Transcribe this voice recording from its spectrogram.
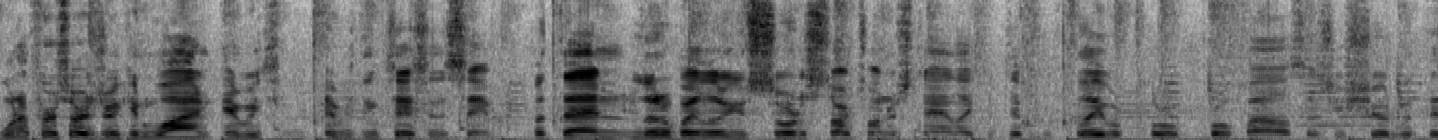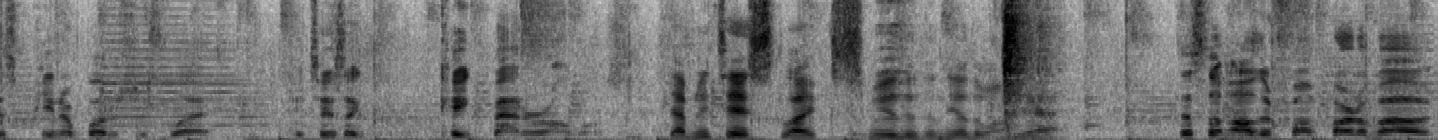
When I first started drinking wine, everything, everything tasted the same. But then little by little, you sort of start to understand like the different flavor pro- profiles as you should with this peanut butter souffle. It tastes like cake batter almost. Definitely tastes like smoother than the other one. Yeah. That's the other fun part about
